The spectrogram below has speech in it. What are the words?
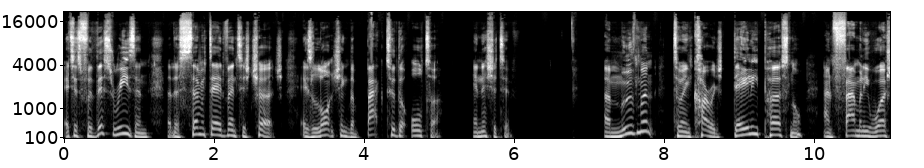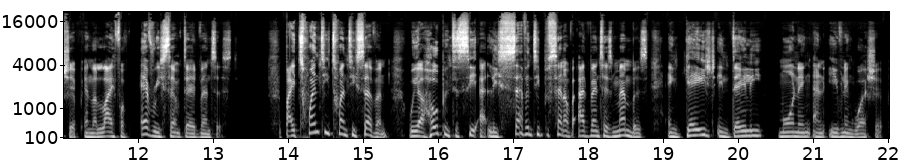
It is for this reason that the Seventh day Adventist Church is launching the Back to the Altar initiative, a movement to encourage daily personal and family worship in the life of every Seventh day Adventist. By 2027, we are hoping to see at least 70% of Adventist members engaged in daily, morning, and evening worship.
